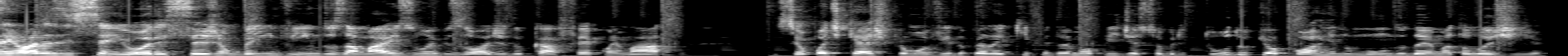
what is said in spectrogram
Senhoras e senhores, sejam bem-vindos a mais um episódio do Café com Hemato, o seu podcast promovido pela equipe do Hemopedia sobre tudo o que ocorre no mundo da hematologia.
